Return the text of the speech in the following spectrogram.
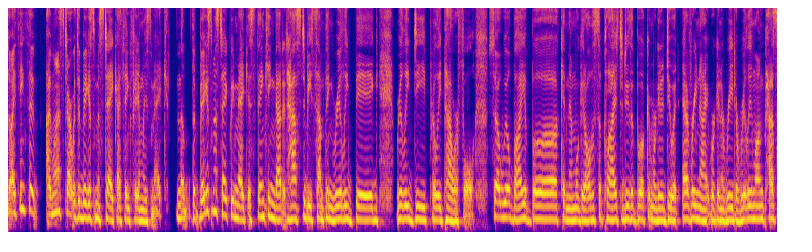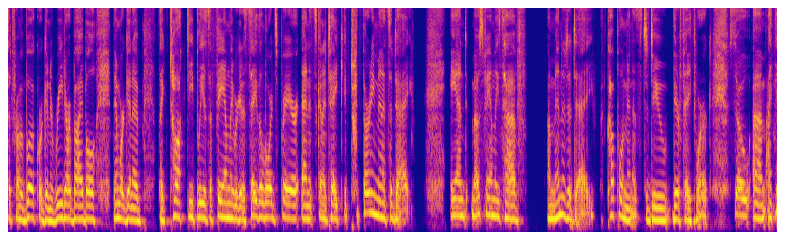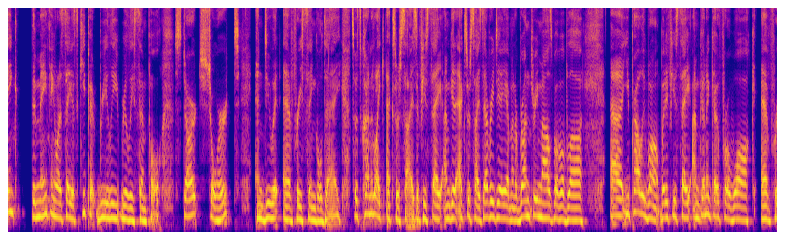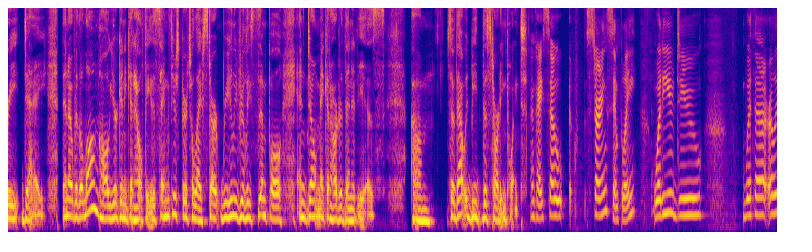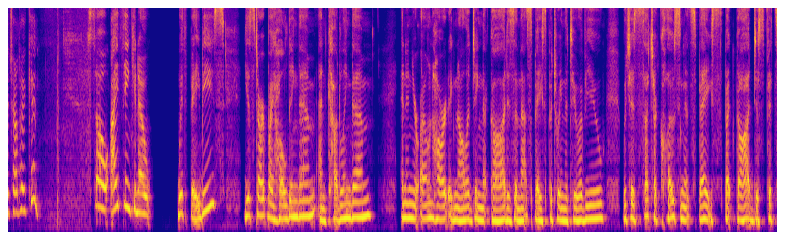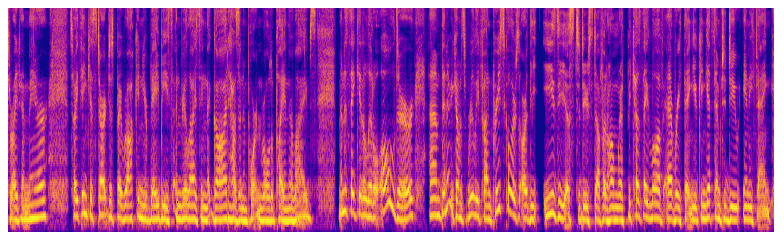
So I think that I want to start with the biggest mistake I think families make. The, the, biggest mistake we make is thinking that it has to be something really big, really deep, really powerful. So we'll buy a book and then we'll get all the supplies to do the book and we're going to do it every night. We're going to read a really long passage from a book. We're going to read our Bible. Then we're going to like talk deeply as a family. We're going to say the Lord's Prayer and it's going to take 30 minutes a day. And most families have a minute a day, a couple of minutes to do their faith work. So um, I think the main thing I want to say is keep it really, really simple. Start short and do it every single day. So it's kind of like exercise. If you say, I'm going to exercise every day, I'm going to run three miles, blah, blah, blah, uh, you probably won't. But if you say, I'm going to go for a walk every day, then over the long haul, you're going to get healthy. The same with your spiritual life. Start really, really simple and don't make it harder than it is. Um, so that would be the starting point. Okay, so starting simply, what do you do with an early childhood kid? So I think, you know, with babies, you start by holding them and cuddling them and in your own heart acknowledging that God is in that space between the two of you, which is such a close knit space, but God just fits right in there. So I think you start just by rocking your babies and realizing that God has an important role to play in their lives. then as they get a little older, um, then it becomes really fun. Preschoolers are the easiest to do stuff at home with because they love everything. You can get them to do anything.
